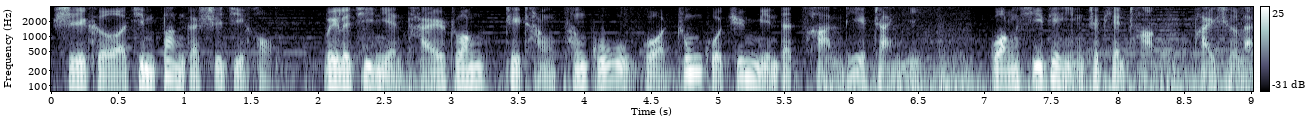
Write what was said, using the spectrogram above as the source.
时隔近半个世纪后。为了纪念台儿庄这场曾鼓舞过中国军民的惨烈战役，广西电影制片厂拍摄了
